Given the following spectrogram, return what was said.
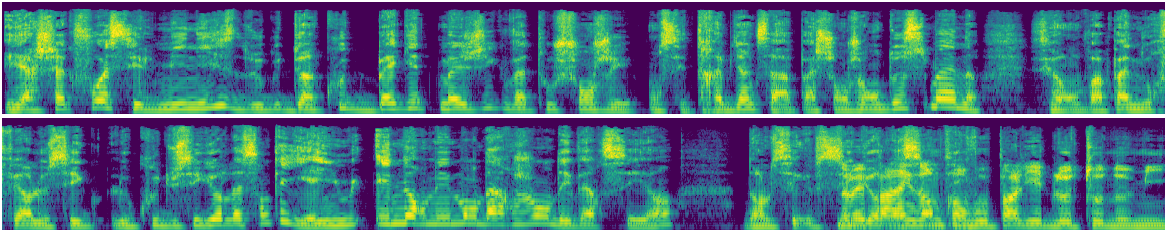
Et à chaque fois, c'est le ministre d'un coup de baguette magique va tout changer. On sait très bien que ça va pas changer en deux semaines. On va pas nous refaire le, le coup du Ségur de la santé. Il y a eu énormément d'argent déversé hein, dans le Ségur non, mais par exemple, quand vous parliez de l'autonomie,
